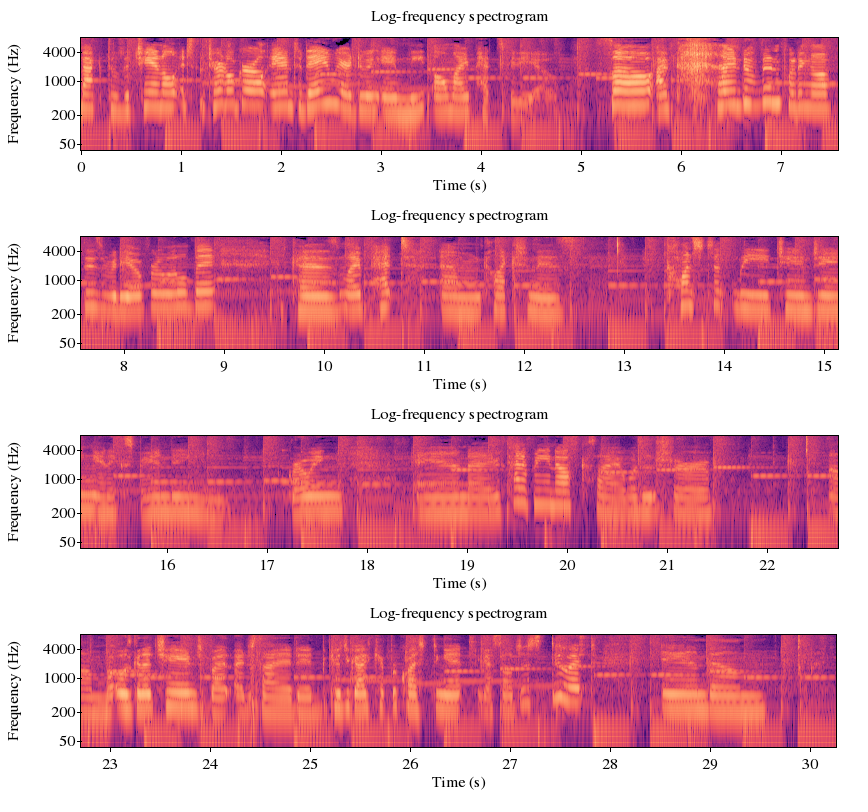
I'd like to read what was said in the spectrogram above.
Welcome back to the channel. It's the Turtle Girl and today we are doing a meet all my pets video. So I've kind of been putting off this video for a little bit because my pet um, collection is constantly changing and expanding and growing and I was kind of putting it off because I wasn't sure um, what was gonna change but I decided because you guys kept requesting it I guess I'll just do it and um,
